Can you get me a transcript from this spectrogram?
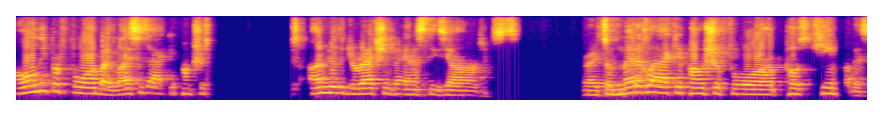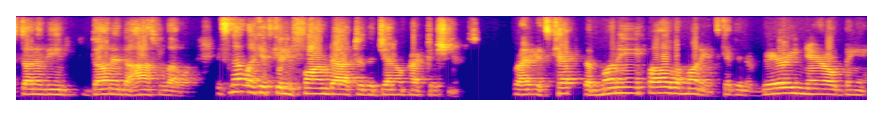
only performed by licensed acupuncturists under the direction of anesthesiologists. Right. So medical acupuncture for post chemo that's done in the done in the hospital level. It's not like it's getting farmed out to the general practitioners. Right. It's kept the money, follow the money. It's kept in a very narrow band.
